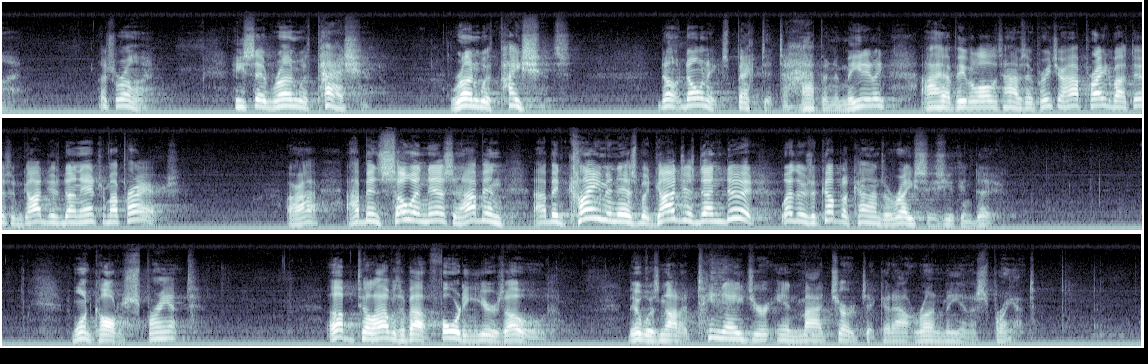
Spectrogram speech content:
Let's run. He said, run with passion, run with patience. Don't, don't expect it to happen immediately. I have people all the time say, Preacher, I prayed about this and God just doesn't answer my prayers. All right? I've been sowing this and I've been, I've been claiming this, but God just doesn't do it. Well, there's a couple of kinds of races you can do. One called a sprint. Up until I was about 40 years old, there was not a teenager in my church that could outrun me in a sprint.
